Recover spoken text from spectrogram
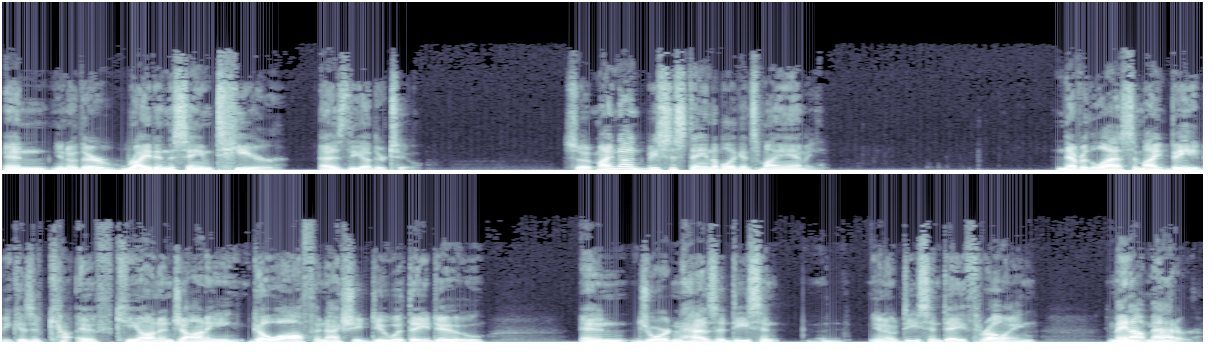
And, you know, they're right in the same tier as the other two. So it might not be sustainable against Miami. Nevertheless, it might be because if if Keon and Johnny go off and actually do what they do, and Jordan has a decent, you know, decent day throwing, it may not matter.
